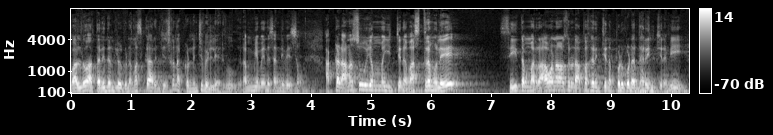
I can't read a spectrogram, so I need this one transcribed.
వాళ్ళు ఆ తల్లిదండ్రులకు నమస్కారం చేసుకుని అక్కడి నుంచి వెళ్ళారు. రమ్యమైన సన్నివేశం. అక్కడ అనసూయమ్మ ఇచ్చిన వస్త్రములే సీతమ్మ రావణాసురుడు అపహరించినప్పుడు కూడా ధరించినవి.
